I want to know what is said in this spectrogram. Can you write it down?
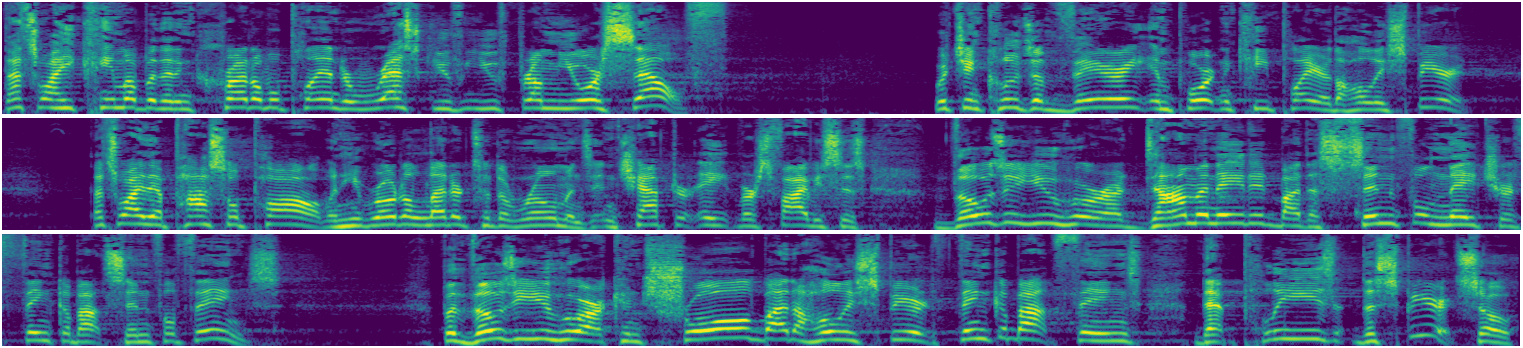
That's why he came up with an incredible plan to rescue you from yourself, which includes a very important key player, the Holy Spirit. That's why the Apostle Paul, when he wrote a letter to the Romans in chapter 8, verse 5, he says, Those of you who are dominated by the sinful nature think about sinful things. But those of you who are controlled by the Holy Spirit, think about things that please the Spirit. So,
